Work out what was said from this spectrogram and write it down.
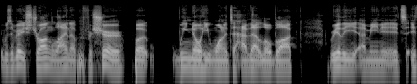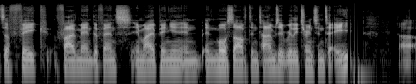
it was a very strong lineup for sure, but we know he wanted to have that low block. Really, I mean, it's it's a fake five man defense in my opinion, and and most oftentimes it really turns into eight. Uh,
